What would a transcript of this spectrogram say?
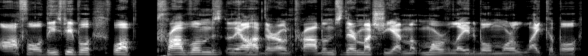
awful. These people, well problems they all have their own problems. They're much yeah m- more relatable more likable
